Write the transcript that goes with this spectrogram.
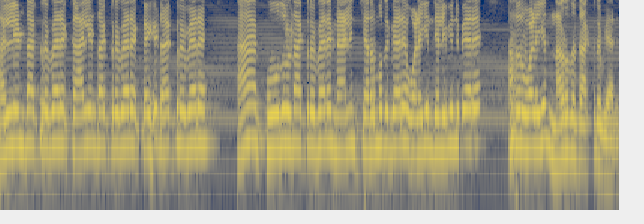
ಹಲ್ಲಿನ ಡಾಕ್ಟರ್ ಬೇರೆ, ಕಾಲಿನ ಡಾಕ್ಟರ್ ಬೇರೆ, ಕೈ ಡಾಕ್ಟರ್ ಬೇರೆ ಹಾ ಕೂದಲು ಡಾಕ್ಟರ್ ಬೇರೆ, ಮ್ಯಾಲಿನ ಚರ್ಮದ ಬೇರೆ, ಒಳಗಿನ ಎಲಿಬಿನ ಬೇರೆ, ಅದ್ರ ಒಳಗಿನ ನರದ ಡಾಕ್ಟರ್ ಬೇರೆ.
